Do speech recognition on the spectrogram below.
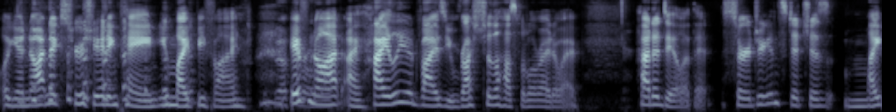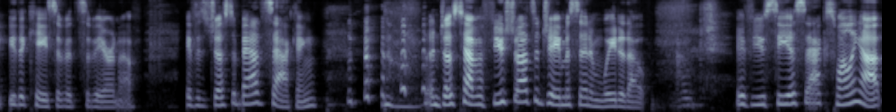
or you're not in excruciating pain. You might be fine. If not i highly advise you rush to the hospital right away. How to deal with it. Surgery and stitches might be the case if it's severe enough. If it's just a bad sacking then just have a few shots of jameson and wait it out. Ouch. if you see a sac swelling up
